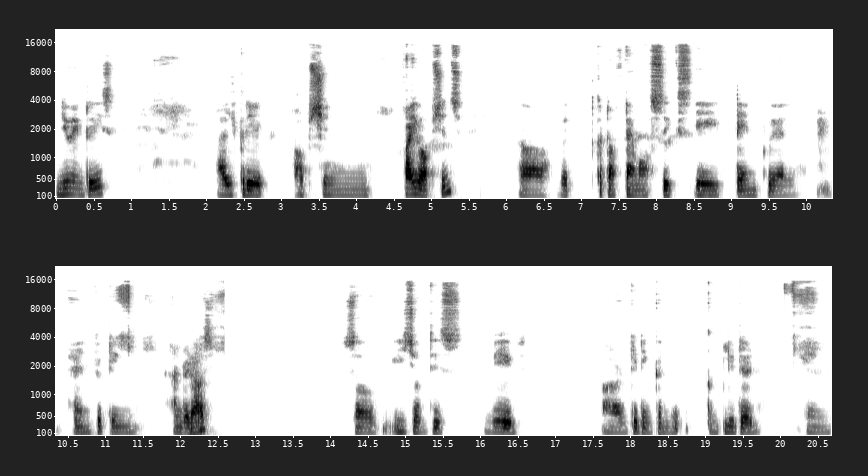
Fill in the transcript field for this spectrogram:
New entries. I'll create option five options uh, with cutoff time of 6 8 10 12 and 1500 hours. So each of these waves are getting completed in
